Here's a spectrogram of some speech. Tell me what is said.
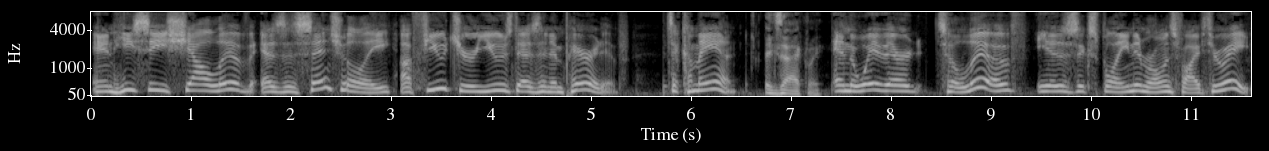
And he sees shall live as essentially a future used as an imperative. It's a command. Exactly. And the way they're to live is explained in Romans 5 through 8.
